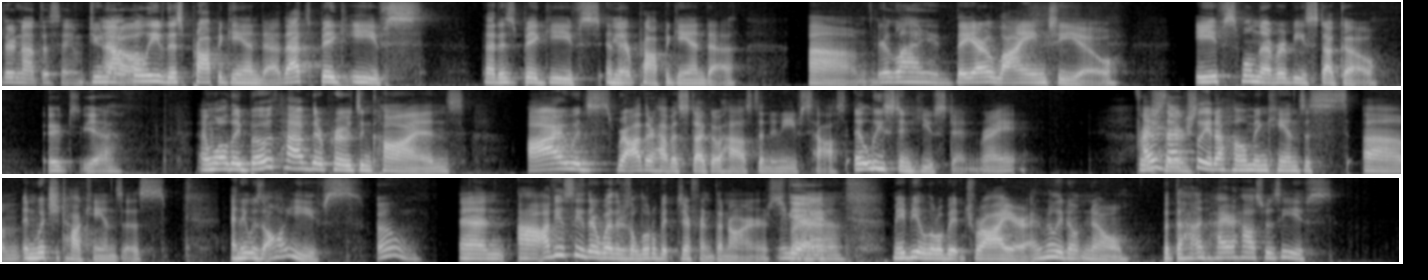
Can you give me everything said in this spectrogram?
They're not the same. do not all. believe this propaganda. That's big EIFS. That is big EIFS in their propaganda. Um, You're lying. they are lying to you. EIFS will never be stucco. It yeah. And while they both have their pros and cons, I would rather have a stucco house than an EIFS house, at least in Houston, right? For I was sure. actually at a home in Kansas, um, in Wichita, Kansas, and it was all EIFS. Oh. And uh, obviously, their weather's a little bit different than ours, right? Yeah. Maybe a little bit drier. I really don't know. But the entire house was EIFS.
